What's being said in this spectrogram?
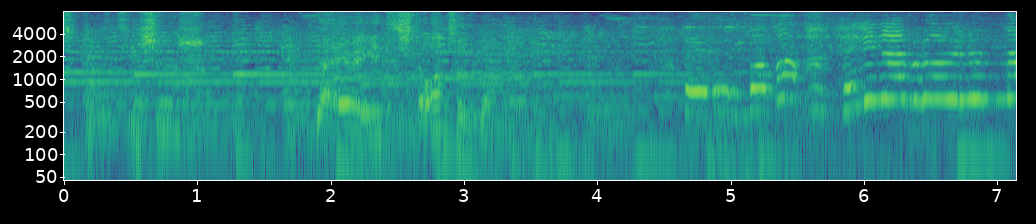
Scarlet Teacher. Ya eve git işte otur ya. Ee, baba Helena Brown'un da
